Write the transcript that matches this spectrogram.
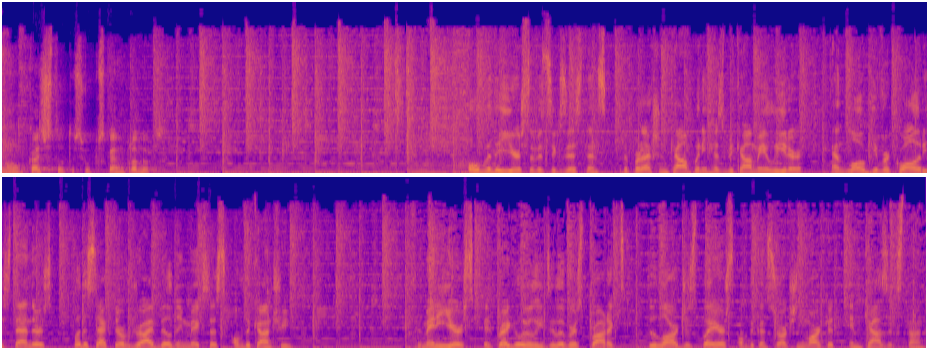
ну, качества, то есть выпускаемой продукции. Over the years of its existence, the production company has become a leader and lawgiver quality standards for the sector of dry building mixes of the country. For many years, it regularly delivers products to the largest players of the construction market in Kazakhstan.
